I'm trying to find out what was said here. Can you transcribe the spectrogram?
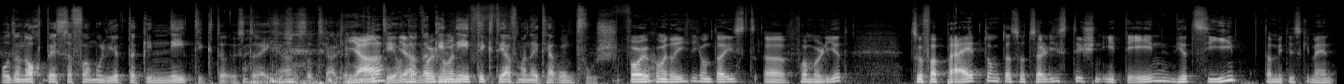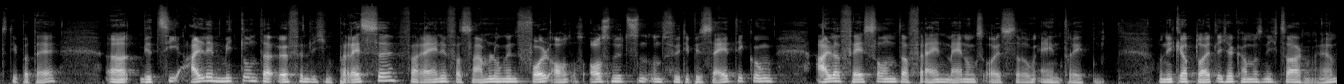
Oder noch besser formuliert, der Genetik der österreichischen ja. Sozialdemokratie. Ja, und ja, an der Genetik darf man nicht herumpfuschen. Vollkommen richtig. Und da ist äh, formuliert, zur Verbreitung der sozialistischen Ideen wird sie, damit ist gemeint die Partei, äh, wird sie alle Mittel der öffentlichen Presse, Vereine, Versammlungen voll aus ausnützen und für die Beseitigung aller Fesseln der freien Meinungsäußerung eintreten. Und ich glaube, deutlicher kann man es nicht sagen. Ja.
